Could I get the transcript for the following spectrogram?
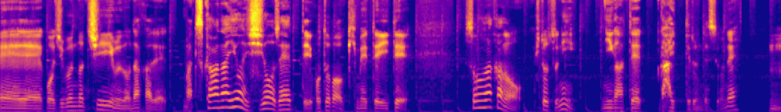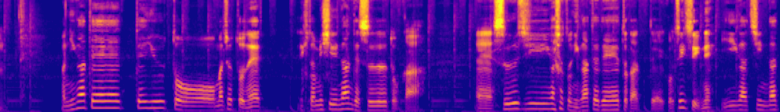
えーこう自分のチームの中で、まあ、使わないようにしようぜっていう言葉を決めていて、その中の一つに苦手が入ってるんですよね。うん。まあ、苦手って言うと、まあ、ちょっとね、人見知りなんですとか、えー数字がちょっと苦手でとかって、こうついついね、言いがちになっ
